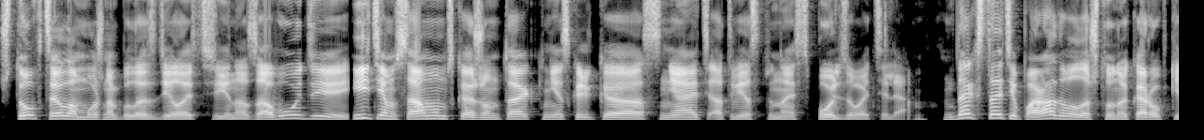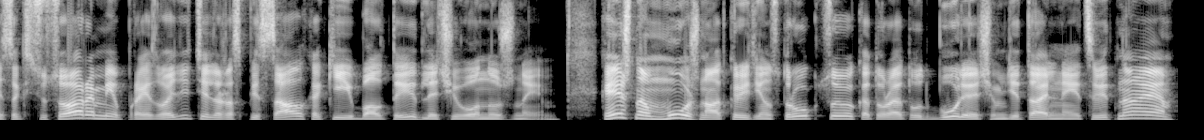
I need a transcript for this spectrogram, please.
Что в целом можно было сделать и на заводе, и тем самым, скажем так, несколько снять ответственность с пользователя. Да, кстати, порадовало, что на коробке с аксессуарами аксессуарами производитель расписал, какие болты для чего нужны. Конечно, можно открыть инструкцию, которая тут более чем детальная и цветная,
